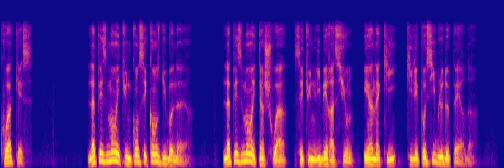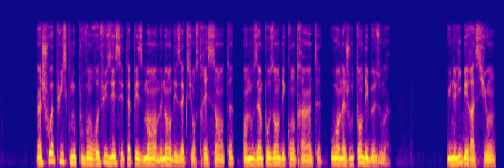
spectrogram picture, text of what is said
Quoi qu'est-ce L'apaisement est une conséquence du bonheur. L'apaisement est un choix, c'est une libération, et un acquis, qu'il est possible de perdre. Un choix puisque nous pouvons refuser cet apaisement en menant des actions stressantes, en nous imposant des contraintes, ou en ajoutant des besoins. Une libération,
